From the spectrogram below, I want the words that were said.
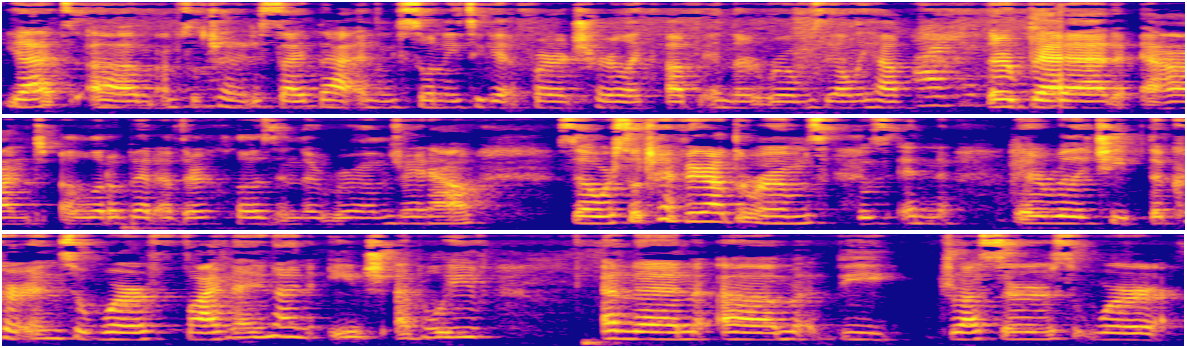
yet. Um, I'm still trying to decide that, and we still need to get furniture like up in their rooms. They only have their bed and a little bit of their clothes in the rooms right now. So we're still trying to figure out the rooms, and they're really cheap. The curtains were $5.99 each, I believe, and then um, the dressers were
